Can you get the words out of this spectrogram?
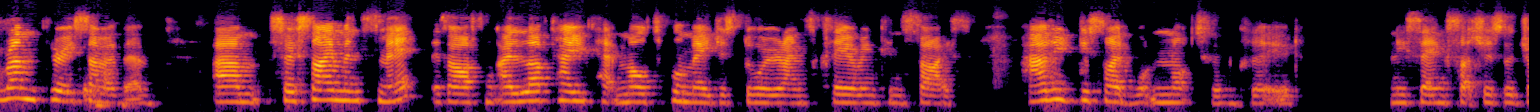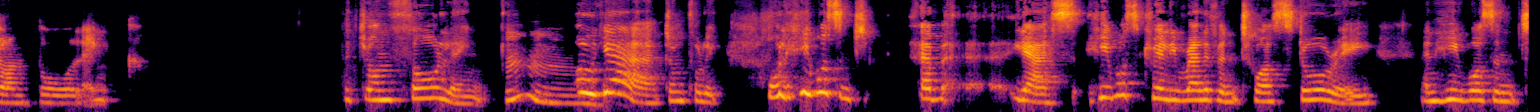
run through some of them. Um, so Simon Smith is asking, I loved how you kept multiple major storylines clear and concise. How did you decide what not to include? And he's saying such as the John Thor link the John Thor link. Mm. Oh yeah, John Thor link. Well, he wasn't. Um, yes, he wasn't really relevant to our story, and he wasn't,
